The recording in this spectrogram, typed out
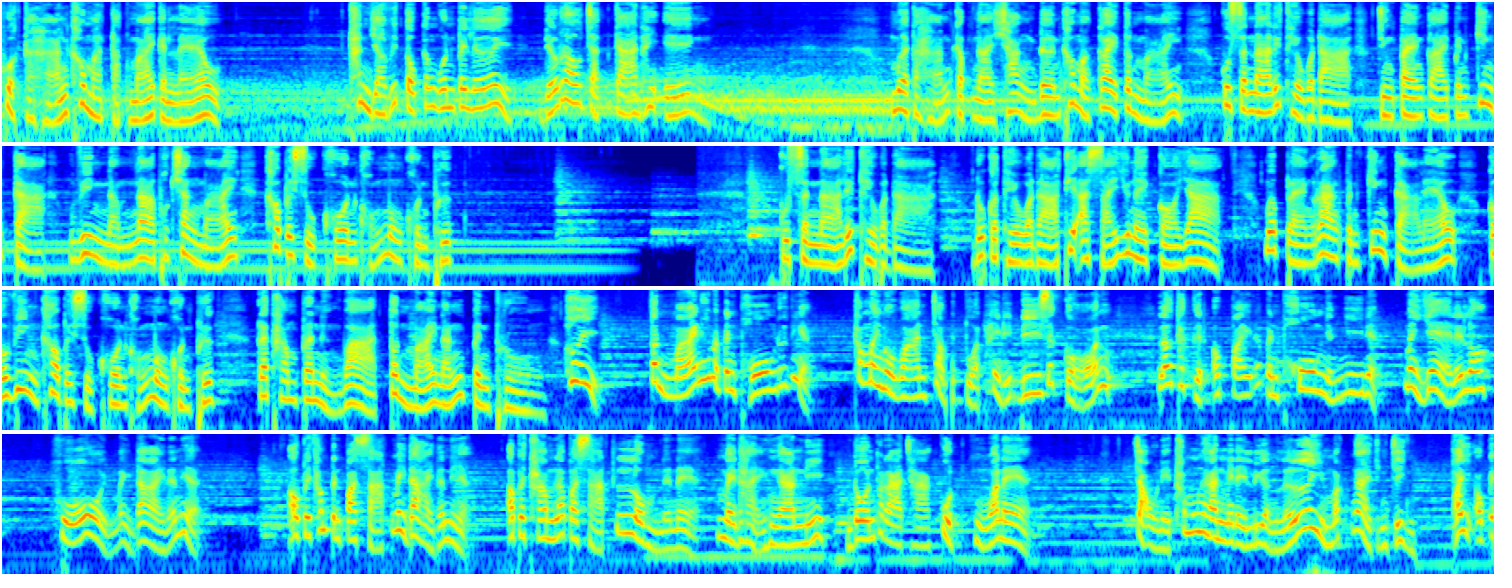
พวกทหารเข้ามาตัดไม้กันแล้ว ท่านอย่าวิตกกังวลไปเลย เดี๋ยวเราจัดการให้เอง เมื่อทหารกับนายช่างเดินเข้ามาใกล้ต้นไม้ กุศนาลิเทวดาจึงแปลงกลายเป็นกิ้งก่า วิ่งนำหน้าพวกช่างไม้เข้าไปสู่โคนของมงคลพึกษ์กุศนาลิเทวดา รุกเทวดาที่อาศัยอยู่ในกอหญ้า เมื่อแปลงร่างเป็นกิ้งก่าแล้ว ก็วิ่งเข้าไปสู่โคนของมงคลพฤกษ์กระทำประหนึ่งว่าต้นไม้นั้นเป็นโพรง เฮ้ย ต้นไม้นี่มันเป็นโพรงหรือเนี่ยทำไมเมื่อวานจับไปตรวจให้ดีๆซะก่อน แล้วถ้าเกิดเอาไปแล้วเป็นโพรงอย่างนี้เนี่ย ไม่แย่เลยเหรอโหยไม่ได้นะเนี่ย เอาไปทำเป็นปราสาทไม่ได้นะเนี่ย เอาไปทำแล้วปราสาทล่มแน่ๆ ไม่ได้งานนี้โดนพระราชากุดหัวแน่ เจ้าเนี่ยทำงานไม่ได้เรื่องเลย มักง่ายจริง ๆ ไปเอาไป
